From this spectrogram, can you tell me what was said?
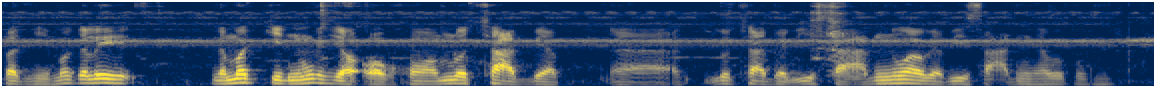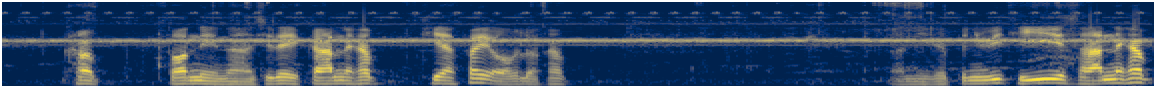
แบบนี้มันก็เลยแล้วมากินมันก็จะออกหอมรสชาติแบบอ่ารสชาติแบบอีสานนัวแบบอีสานครับผมครับ ตอนนี้นะชิได้การนะครับเคลียร์ไฟออกแล้วครับ อันนี้ก็เป็นวิธีอีสานนะครับ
